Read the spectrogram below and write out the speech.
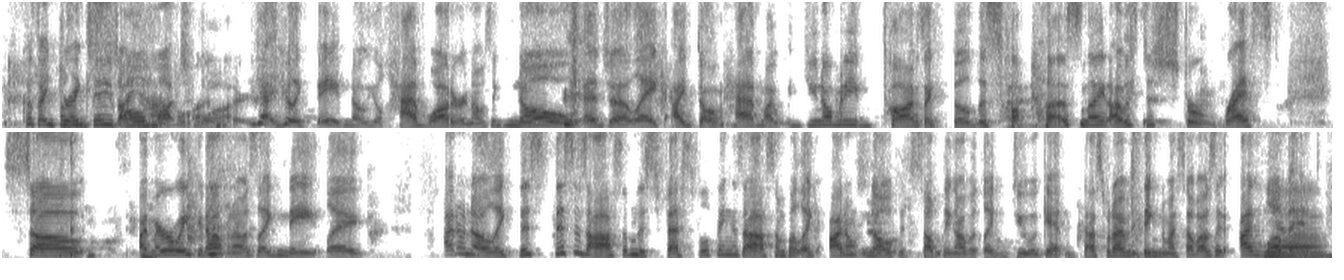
Because I like, drank "Babe, I so have much one." water. Yeah. You're like, babe, no, you'll have water. And I was like, no, Ece, like, I don't have my, do you know how many times I filled this up last night? I was distressed. So I remember waking up and I was like, Nate, like, I don't know, like this, this is awesome. This festival thing is awesome, but like, I don't know if it's something I would like do again. That's what I was thinking to myself. I was like, I love Yeah, it,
